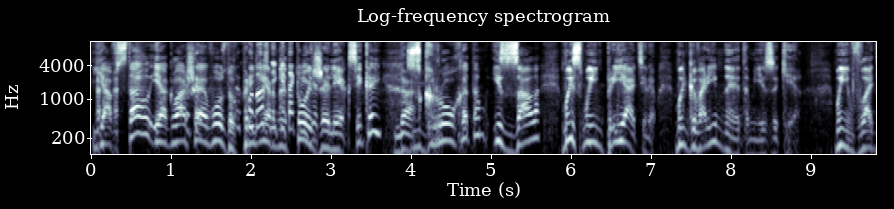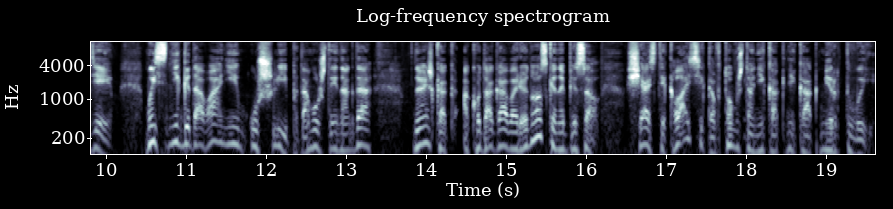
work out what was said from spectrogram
Я встал и, оглашая воздух примерно той видят. же лексикой, Да. с грохотом из зала, мы с моим приятелем, мы говорим на этом языке, мы им владеем. Мы с негодованием ушли, потому что иногда Знаешь, как Акудагава Рюноска написал, счастье классика в том, что они как-никак мертвы.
